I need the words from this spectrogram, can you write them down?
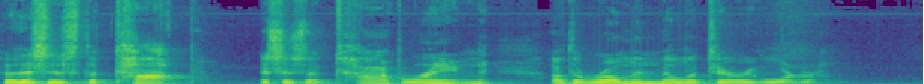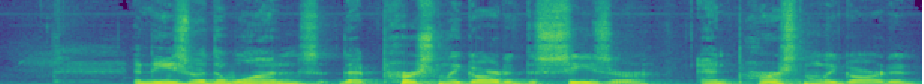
So this is the top. This is the top ring of the Roman military order. And these were the ones that personally guarded the Caesar and personally guarded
